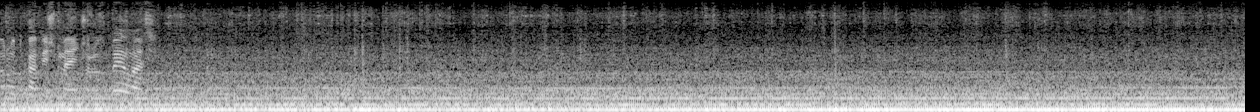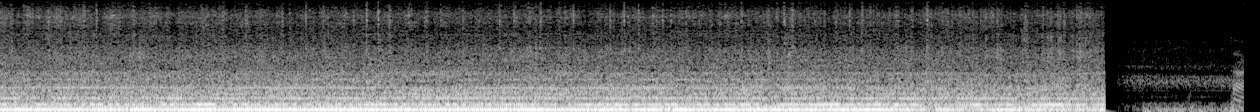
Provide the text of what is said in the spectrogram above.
Грудка більш-менш розбилась. Так,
